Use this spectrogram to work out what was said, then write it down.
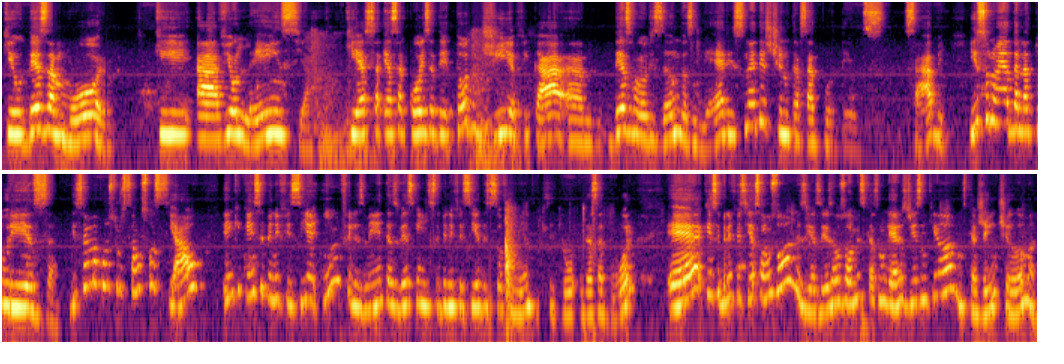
que o desamor, que a violência, que essa, essa coisa de todo dia ficar um, desvalorizando as mulheres, não é destino traçado por Deus, sabe? Isso não é da natureza, isso é uma construção social em que quem se beneficia, infelizmente, às vezes quem se beneficia desse sofrimento, dessa dor, é quem se beneficia são os homens, e às vezes é os homens que as mulheres dizem que amam, que a gente ama,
